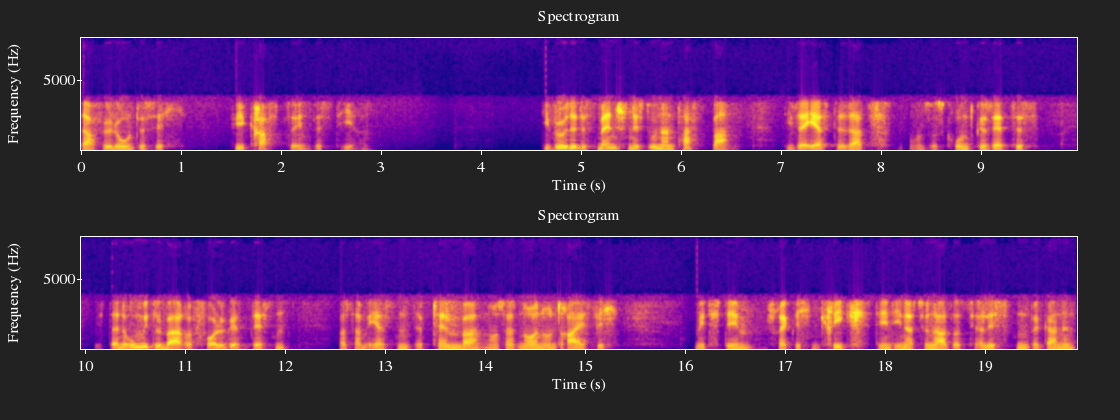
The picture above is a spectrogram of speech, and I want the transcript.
Dafür lohnt es sich, viel Kraft zu investieren. Die Würde des Menschen ist unantastbar. Dieser erste Satz unseres Grundgesetzes ist eine unmittelbare Folge dessen, was am 1. September 1939 mit dem schrecklichen Krieg, den die Nationalsozialisten begannen,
